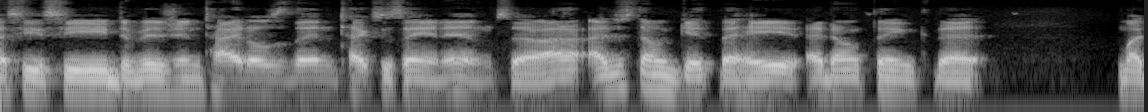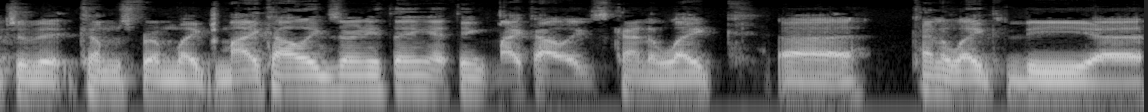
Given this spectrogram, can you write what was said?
SEC division titles than Texas A&M. So I, I, just don't get the hate. I don't think that much of it comes from like my colleagues or anything. I think my colleagues kind of like, uh, kind of like the, uh,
